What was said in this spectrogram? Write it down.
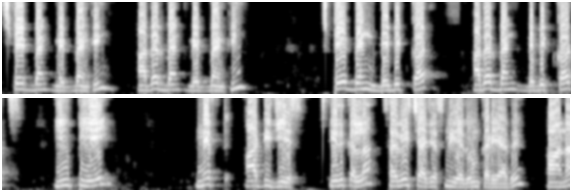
State Bank net banking other bank net banking State Bank debit card other bank debit cards UPI NEFT RTGS இதுக்கெல்லாம் சர்வீஸ் சார்ஜஸ்னு எதுவும் கிடையாது. ஆனா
